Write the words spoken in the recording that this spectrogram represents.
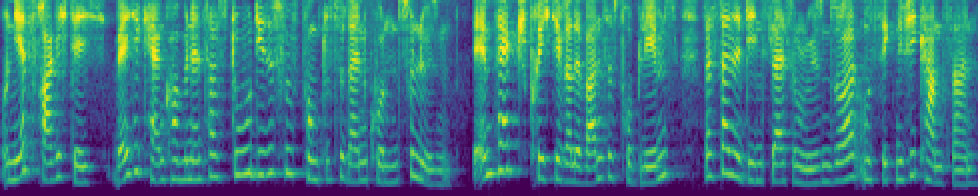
Und jetzt frage ich dich, welche Kernkompetenz hast du, diese fünf Punkte zu deinen Kunden zu lösen? Der Impact, sprich die Relevanz des Problems, das deine Dienstleistung lösen soll, muss signifikant sein.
